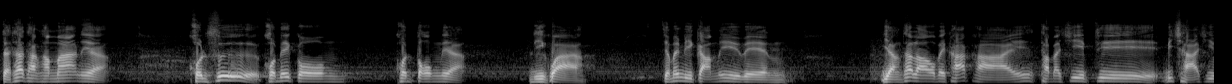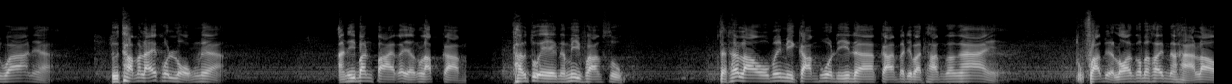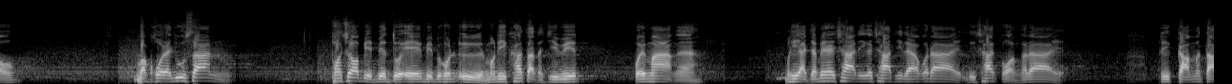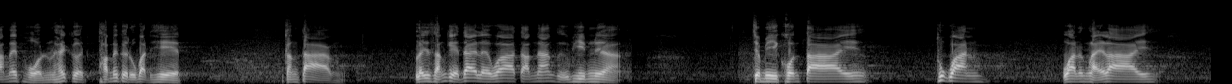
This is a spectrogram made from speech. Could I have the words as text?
แต่ถ้าทางธรรมะเนี่ยคนซื่อคนไม่โกง คนตรงเนี่ย ดีกว่า จะไม่มีกรรมไม่มีเวรอย่างถ้าเราไปค้าขายทำอาชีพที่มิจฉาชีวะเนี่ยหรือทำอะไรให้คนหลงเนี่ยอันนี้บั้นปลายก็ยังรับกรรมทำตัวเองนี่ยไม่มีความสุข แต่ถ้าเราไม่มีกรรมพวกนี้นะการปฏิบัติธรรมก็ง่ายความเดือดร้อนก็ไม่ค่อยมาหาเรา บางคนอายุสั้นพราะชอบเบียดเบียนตัวเองเบียดเบียนคนอื่นบางทีฆ่าตัดชีวิตไว้มากไงบางทีอาจจะไม่ใช่ชาตินี้ก็ชาติที่แล้วก็ได้ หรือชาติก่อนก็ได้ พฤติกรรมมันตามให้ผลให้เกิดทำให้เกิดอุบัติเหตุต่างๆ เราจะสังเกตได้เลยว่าตามหนังสือพิมพ์เนี่ยจะมีคนตายทุกวันวันหนึ่งหลายราย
